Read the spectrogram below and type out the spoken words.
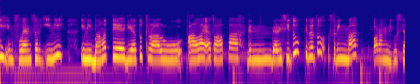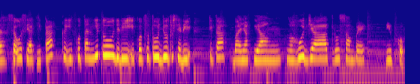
ih influencer ini ini banget deh dia tuh terlalu alay atau apa. Dan dari situ kita tuh sering banget orang di usia seusia kita keikutan gitu. Jadi ikut setuju terus jadi kita banyak yang ngehujat terus sampai di po,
